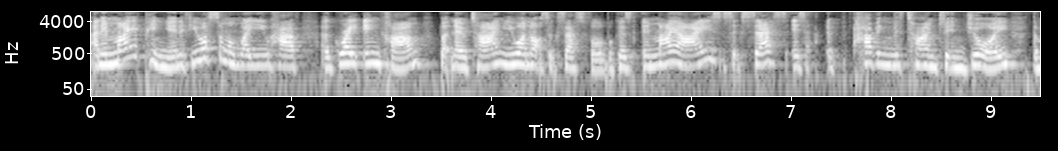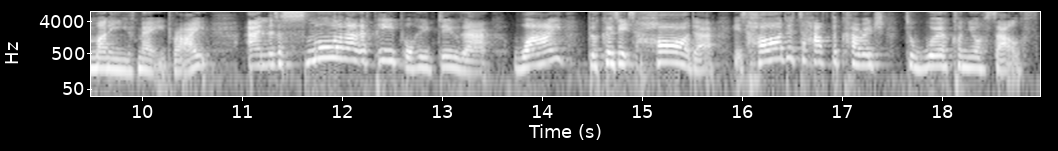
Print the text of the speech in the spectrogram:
And in my opinion, if you are someone where you have a great income but no time, you are not successful. Because in my eyes, success is having the time to enjoy the money you've made, right? And there's a small amount of people who do that. Why? Because it's harder. It's harder to have the courage to work on yourself.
